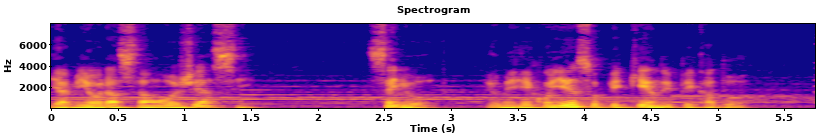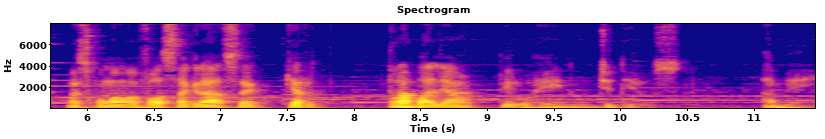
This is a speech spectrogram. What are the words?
E a minha oração hoje é assim: Senhor, eu me reconheço pequeno e pecador, mas com a vossa graça quero trabalhar pelo reino de Deus. Amém.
